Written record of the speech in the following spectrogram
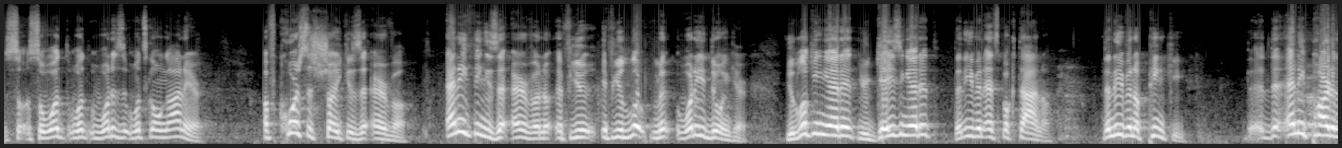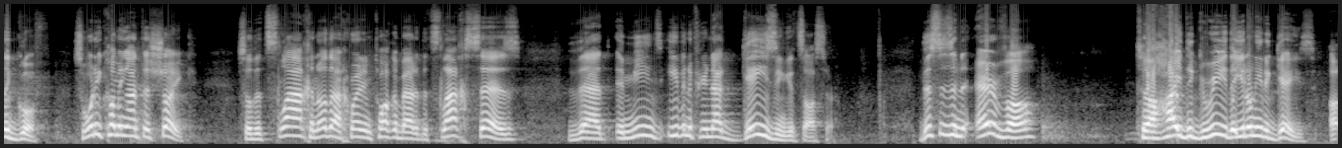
So, so what, what, what is what's going on here? Of course a shaykh is an erva. Anything is an erva. If you, if you look, what are you doing here? You're looking at it, you're gazing at it, then even etzbaktana, then even a pinky, the, the, any part of the goof. So what are you coming on to shaykh? So the tzlach and other achronim talk about it. The tzlach says that it means even if you're not gazing, it's aser. This is an erva to a high degree that you don't need to gaze. A,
